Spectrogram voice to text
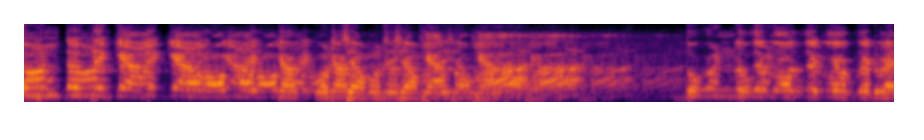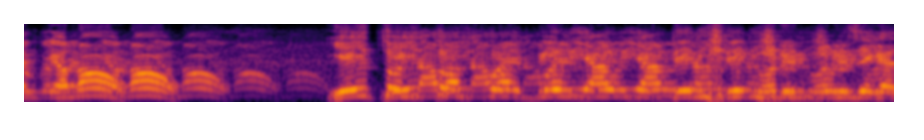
ঘণ্টা থেকে আপনার অপেক্ষা করছি। আমার কেন? ভাই? দু ঘণ্টা থেকে অপেক্ষা করবেন কেন? এই তো নামাজ পড়ে বেরিয়ে আমি দেরি করে করে জায়গা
